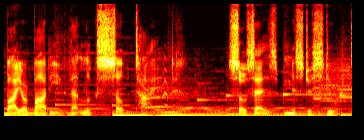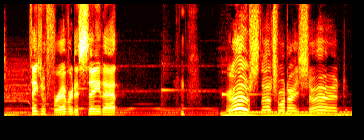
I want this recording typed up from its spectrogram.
By your body that looks so tired. So says Mr. Stewart. Takes him forever to say that. yes, that's what I said.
